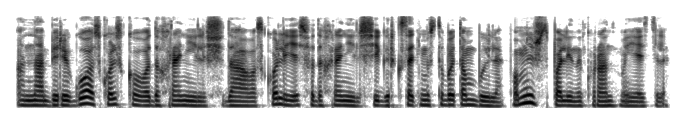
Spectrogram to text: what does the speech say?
на берегу Оскольского водохранилища. Да, в Осколе есть водохранилище. Игорь, кстати, мы с тобой там были. Помнишь, с Полиной Курант мы ездили?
